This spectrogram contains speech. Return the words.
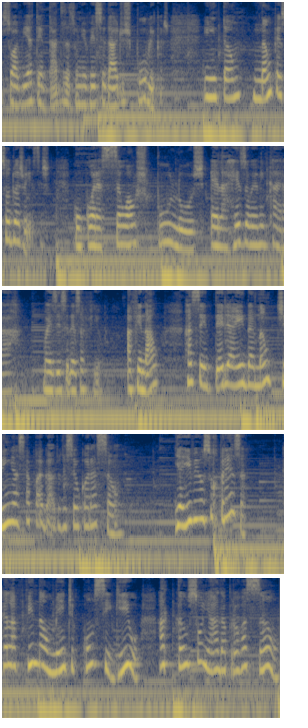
só havia tentado as universidades públicas. E então, não pensou duas vezes. Com o coração aos pulos, ela resolveu encarar mais esse desafio. Afinal, a centelha ainda não tinha se apagado do seu coração. E aí veio a surpresa. Ela finalmente conseguiu a tão sonhada aprovação.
